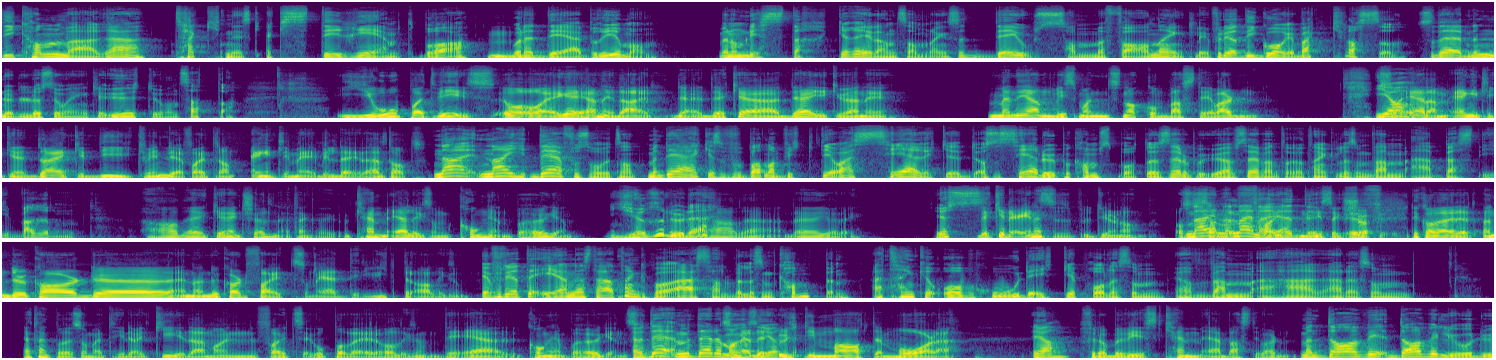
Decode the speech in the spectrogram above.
de kan være teknisk ekstremt bra, Mm. og det er det jeg bryr meg om. Men om de er sterkere i den sammenheng, så det er jo samme faen, egentlig. Fordi at de går i vektklasser, så det, det nulles jo egentlig ut uansett, da. Jo, på et vis, og, og jeg er enig der. Det, det, er ikke, det er jeg ikke uenig i. Men igjen, hvis man snakker om beste i verden, Ja, så er de egentlig ikke, da er ikke de kvinnelige fighterne egentlig med i bildet i det hele tatt. Nei, nei, det er for så vidt sant, men det er ikke så forbanna viktig. Og jeg ser ikke Altså, ser du på kampsport, ser du på UFC-eventer og tenker liksom hvem er best i verden? Ja, det er ikke rent sjelden. jeg tenker. Hvem er liksom kongen på Haugen? Gjør du det? Ja, det, det gjør jeg. Jøss. Det er ikke det eneste som betyr noe. Altså, Nei, nei, nei, nei, fighten det- i seg selv. Det kan være et undercard, uh, en undercard-fight som er dritbra, liksom. Ja, fordi at det eneste jeg tenker på, er selve liksom kampen. Jeg tenker overhodet ikke på det som Ja, hvem er her? Er det som Jeg tenker på det som et hierarki der man fighter seg oppover, og liksom, det er kongen på Haugen ja, som, det, Men det er det som er det ultimate målet Ja, for å bevise hvem er best i verden. Men da da vil jo du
